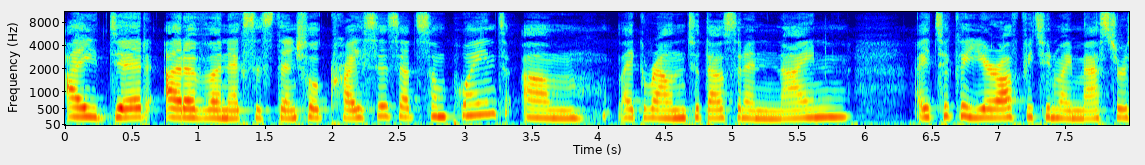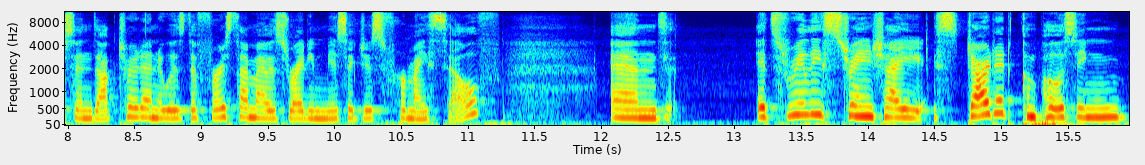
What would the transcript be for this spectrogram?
I did out of an existential crisis at some point, um, like around 2009. I took a year off between my master's and doctorate, and it was the first time I was writing music just for myself. And it's really strange. I started composing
